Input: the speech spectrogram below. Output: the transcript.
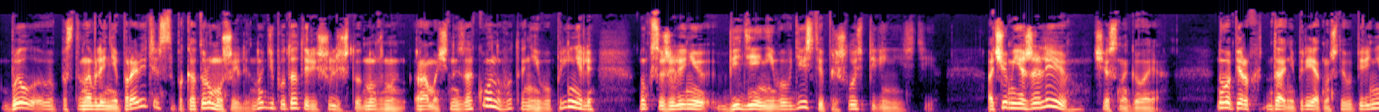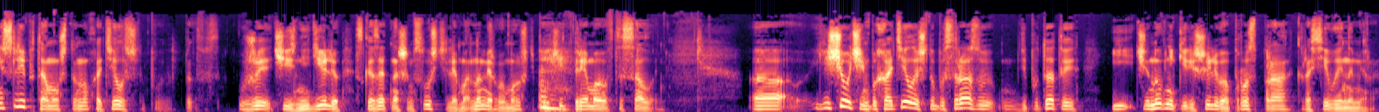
Было э, постановление правительства, по которому жили. Но депутаты решили, что нужен рамочный закон, вот они его приняли. Но, к сожалению, введение его в действие пришлось перенести. О чем я жалею, честно говоря – ну, во-первых, да, неприятно, что его перенесли, потому что, ну, хотелось, чтобы уже через неделю сказать нашим слушателям, а номер вы можете получить прямо в автосалоне. А, Еще очень бы хотелось, чтобы сразу депутаты и чиновники решили вопрос про красивые номера.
